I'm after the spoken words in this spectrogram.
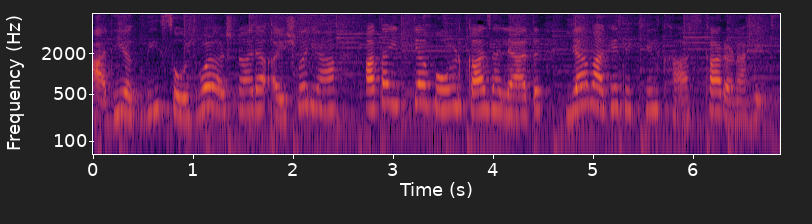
आधी अगदी सोज्वळ असणाऱ्या ऐश्वर्या आता इतक्या बोल्ड का झाल्यात यामागे देखील खास कारण आहे.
